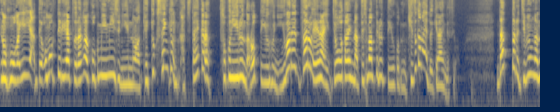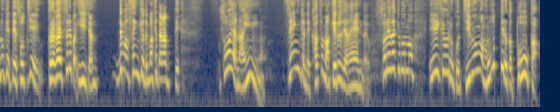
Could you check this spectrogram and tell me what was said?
の方がいいやって思ってるやつらが国民民主にいるのは結局選挙に勝ちたいからそこにいるんだろっていうふうに言われざるを得ない状態になってしまってるっていうことに気づかないといけないんですよ。だったら自分が抜けてそっちへくら替えすればいいじゃん。でも選挙で負けたらってそうやないんよ。選挙で勝つ負けるじゃねえんだよ。それだけ分の影響力を自分が持ってるかどうか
